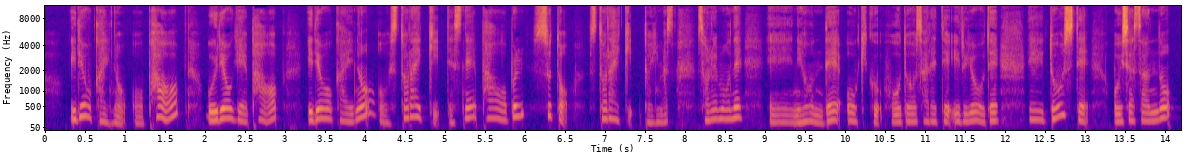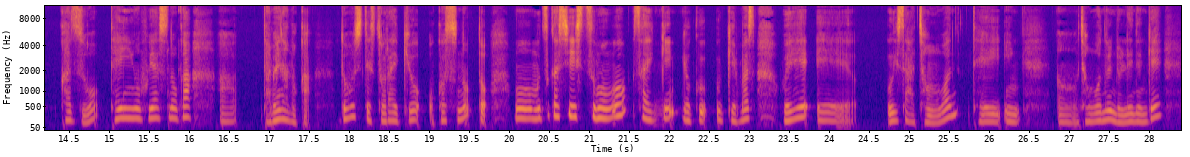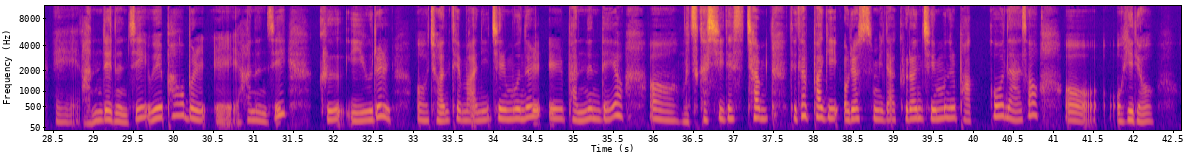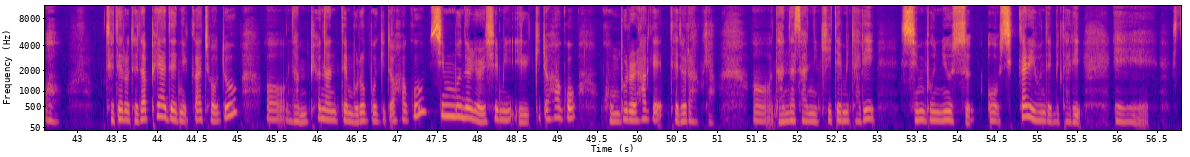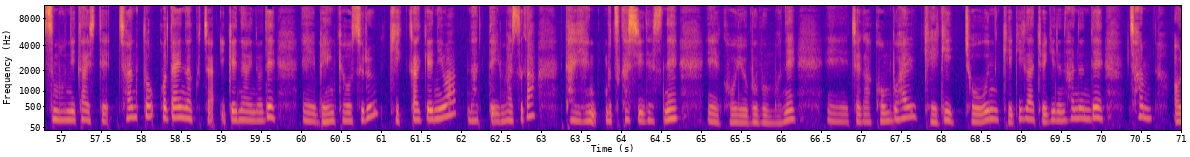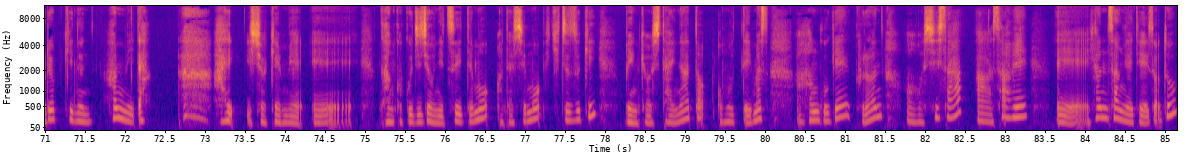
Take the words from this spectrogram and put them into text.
医療界のパオ医療芸パオ医療界のストライキですねパオブルストストライキと言いますそれもね、えー、日本で大きく報道されているようで、えー、どうしてお医者さんの数を定員を増やすのがあダメなのかどうしてストライキを起こすのともう難しい質問を最近よく受けます。왜、 えー、의사정원대인 어, 정원을 늘리는 게 에, 안 되는지 왜 파업을 에, 하는지 그 이유를 어, 저한테 많이 질문을 받는데요. 어, 무츠카시데스 네, 참 대답하기 어렵습니다. 그런 질문을 받고 나서 어, 오히려 어, 제대로 대답해야 되니까 저도 어, 남편한테 물어보기도 하고 신문을 열심히 읽기도 하고 공부를 하게 되더라고요. 어, 단나사니 기대미다리 신문 뉴스 어, 시까리 혼데미다리 에, 質問に対してちゃんと答えなくちゃいけないので、えー、勉強するきっかけにはなっていますが大変難しいですね。えー、こういう部分もね、えー、제가공부할계기좋은계기가되기는하는데참어렵기는합니다はい、一生懸命、えー、韓国事情についても私も引き続き勉強したいなと思っています。あ한국의그런어시사아사회에현상에대해서도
